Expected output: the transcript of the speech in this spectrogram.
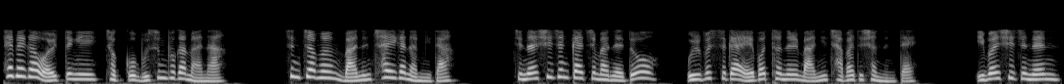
패배가 월등히 적고 무승부가 많아 승점은 많은 차이가 납니다. 지난 시즌까지만 해도 울브스가 에버턴을 많이 잡아드셨는데 이번 시즌은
